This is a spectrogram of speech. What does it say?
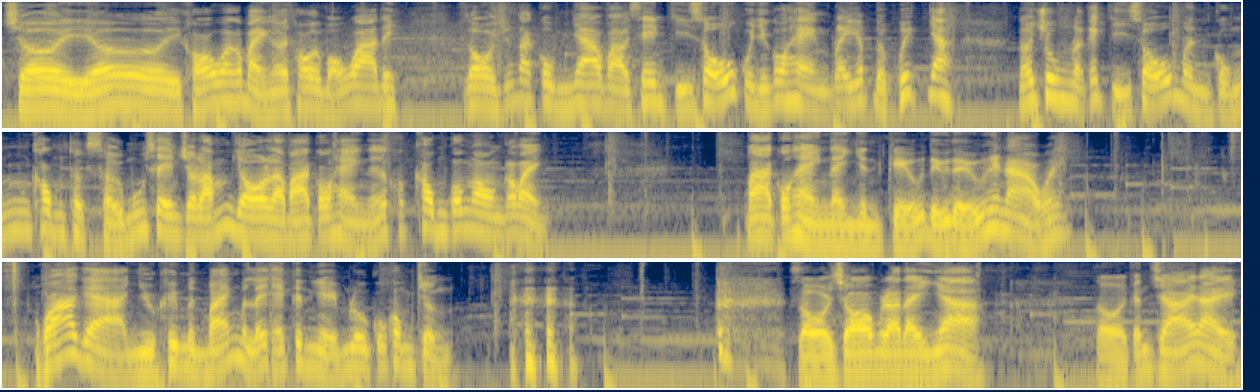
Trời ơi khó quá các bạn ơi Thôi bỏ qua đi. Rồi chúng ta cùng nhau vào xem chỉ số của những con hàng Play Up The Quick nha. Nói chung là cái chỉ số mình cũng không thực sự muốn xem cho lắm, Do là ba con hàng này nó không có ngon các bạn. Ba con hàng này nhìn kiểu điệu điệu thế nào ấy. Quá gà, nhiều khi mình bán mình lấy thẻ kinh nghiệm luôn cũng không chừng. Rồi cho ông ra đây nha. Rồi cánh trái này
